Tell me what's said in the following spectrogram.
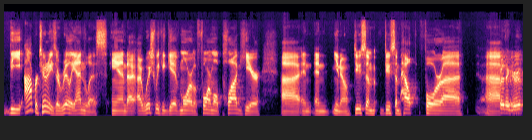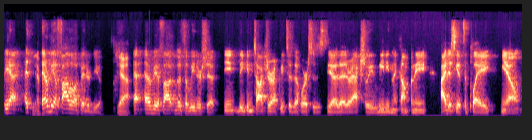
the opportunities are really endless. And I, I, wish we could give more of a formal plug here uh, and, and, you know, do some, do some help for, uh, uh for the group. Yeah. It, will be a follow up interview. Yeah. It'll be a follow with the leadership. You, you, can talk directly to the horses, you know, that are actually leading the company I just get to play, you know,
